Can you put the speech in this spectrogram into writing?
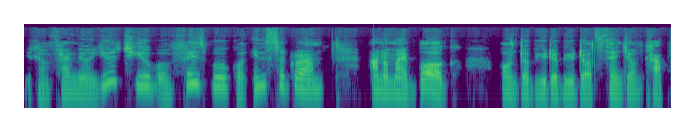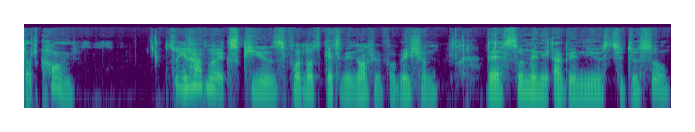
You can find me on YouTube, on Facebook, on Instagram, and on my blog on www.stjohncap.com. So you have no excuse for not getting enough information. There's so many avenues to do so.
